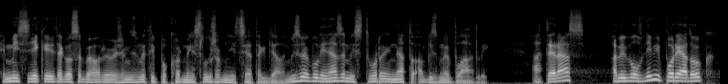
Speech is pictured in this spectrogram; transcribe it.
My si niekedy tak o sebe hovoríme, že my sme tí pokorní služobníci a tak ďalej. My sme boli na zemi stvorení na to, aby sme vládli. A teraz, aby bol v nemi poriadok,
